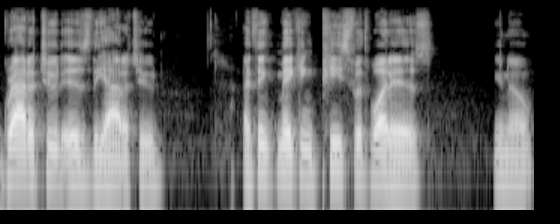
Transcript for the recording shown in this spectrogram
gratitude is the attitude. I think making peace with what is, you know,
